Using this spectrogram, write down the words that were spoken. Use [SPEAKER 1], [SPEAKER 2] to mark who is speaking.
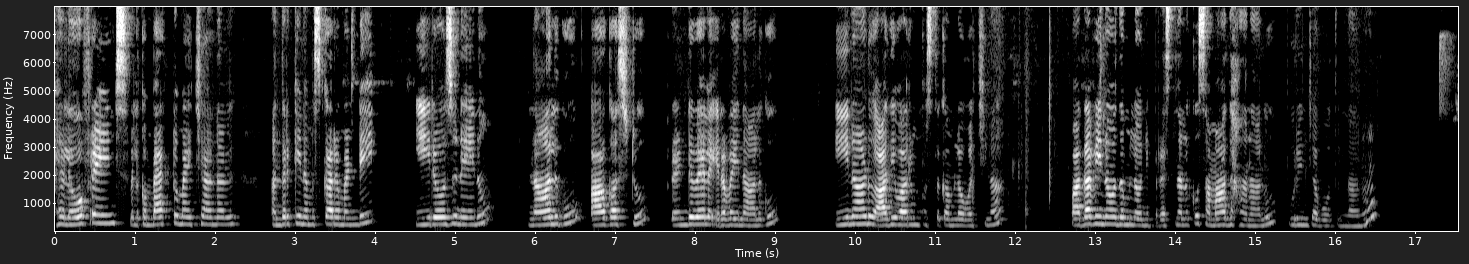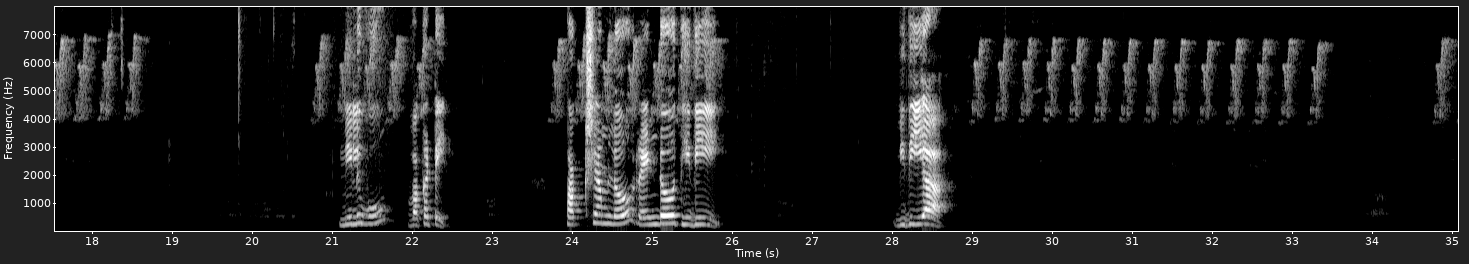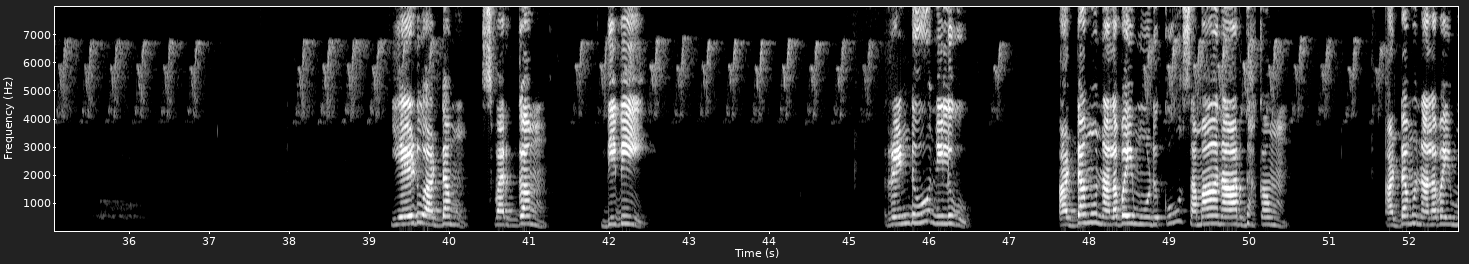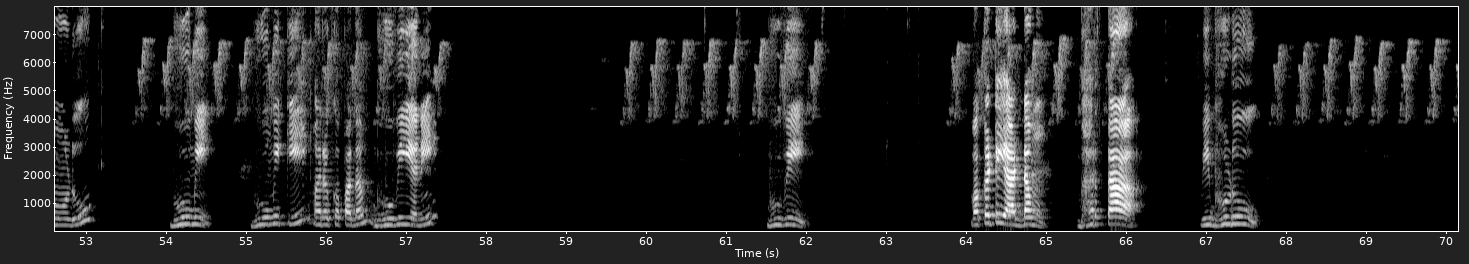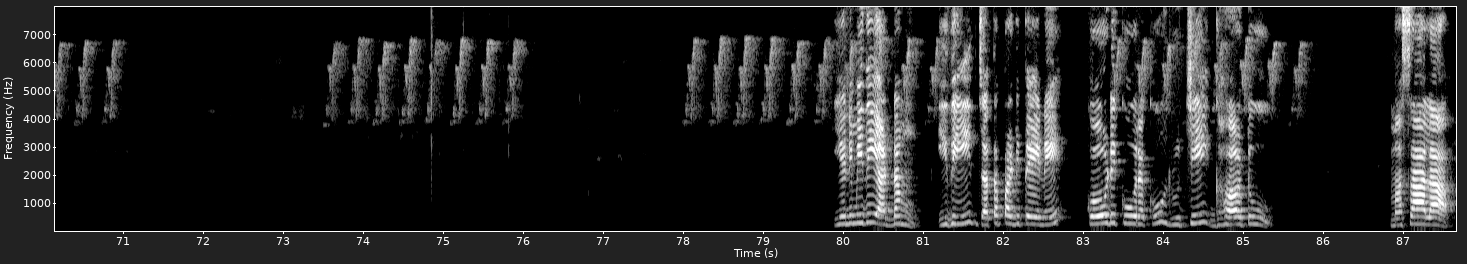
[SPEAKER 1] Hello friends welcome back to my channel అందరికీ నమస్కారం అండి. ఈరోజు నేను నాలుగు ఆగస్టు రెండు వేల ఇరవై నాలుగు ఈనాడు ఆదివారం పుస్తకంలో వచ్చిన పద వినోదంలోని ప్రశ్నలకు సమాధానాలు పూరించబోతున్నాను. నిలువు ఒకటి. పక్షంలో రెండో తిది. విధియా ఏడు అడ్డము స్వర్గం దివి. రెండు నిలువు. అడ్డము నలభై మూడుకు సమానార్థకం అడ్డము నలభై మూడు భూమి. భూమికి మరొక పదం భూవి అని. భువి. ఒకటి అడ్డము భర్త విభుడు. ఎనిమిది అడ్డము. ఇది జతపడితేనే కోడి కూరకు రుచి ఘాటు. మసాలా.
